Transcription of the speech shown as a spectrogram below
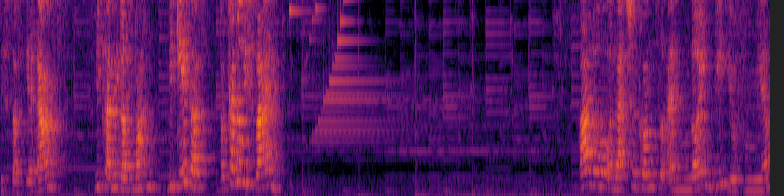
Ist das ihr Ernst? Wie kann die das machen? Wie geht das? Das kann doch nicht sein. Hallo und herzlich willkommen zu einem neuen Video von mir.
